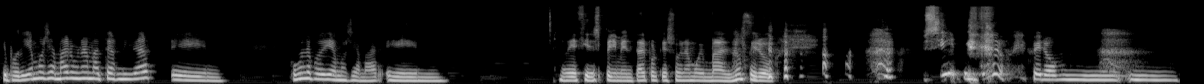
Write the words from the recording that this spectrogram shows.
que podríamos llamar una maternidad, eh, ¿cómo la podríamos llamar? Eh, no voy a decir experimental porque suena muy mal, ¿no? Pero sí, claro, pero mm, mm,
